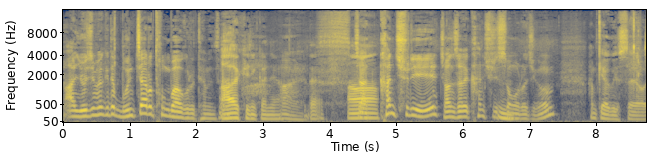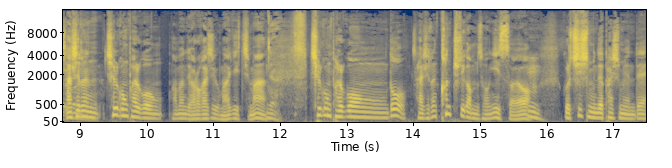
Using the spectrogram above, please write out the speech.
아 요즘에 근데 문자로 통보하고 그렇다면서요. 아, 그니까요. 아, 네. 자 어, 칸츄리 전설의 칸츄리송으로 지금 함께하고 있어요. 사실은 7080 하면 여러 가지 음악이 있지만 네. 7080도 사실은 컨트리 감성이 있어요. 음. 그리고 70년대, 80년대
